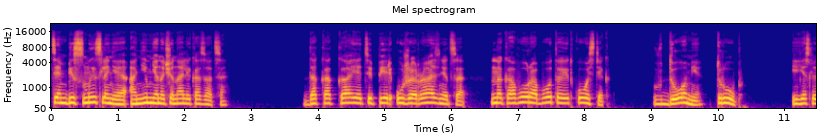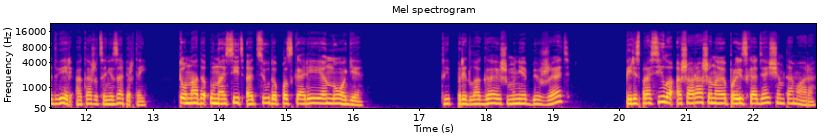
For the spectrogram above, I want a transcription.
тем бессмысленнее они мне начинали казаться. Да какая теперь уже разница, на кого работает Костик? В доме труп. И если дверь окажется не запертой, то надо уносить отсюда поскорее ноги. «Ты предлагаешь мне бежать?» переспросила ошарашенная происходящим Тамара.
